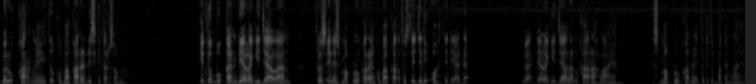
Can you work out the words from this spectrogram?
belukarnya itu kebakarnya di sekitar sana. Itu bukan dia lagi jalan, terus ini semak belukar yang kebakar, terus dia jadi, oh jadi ada. Enggak, dia lagi jalan ke arah lain. Semak belukarnya itu di tempat yang lain.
